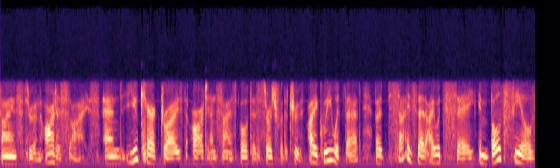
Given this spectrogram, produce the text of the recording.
science through an artist's eyes. And you characterized art and science both as search for the truth. I agree with that. But besides that, I would say in both fields,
